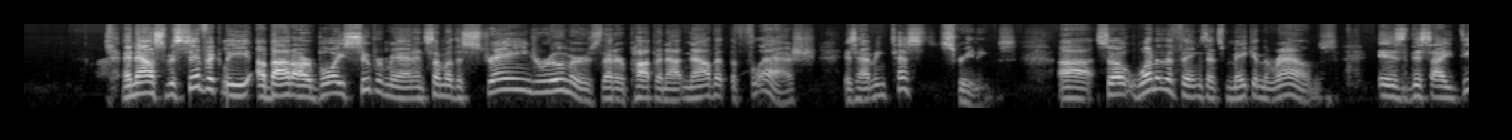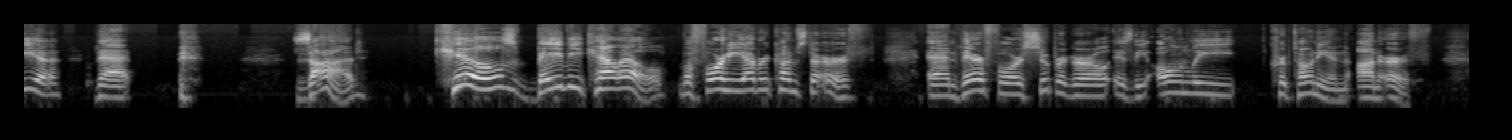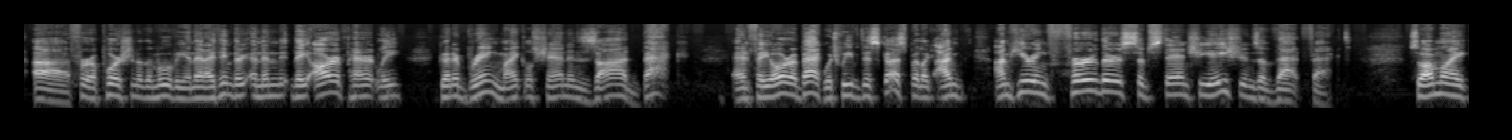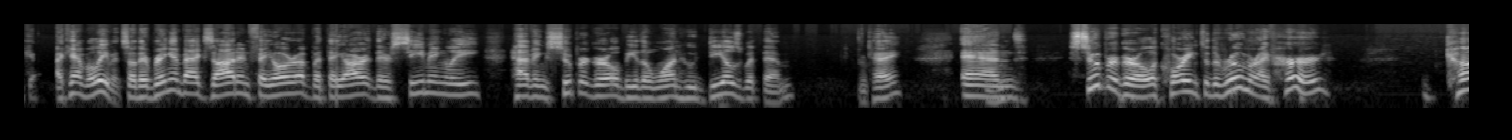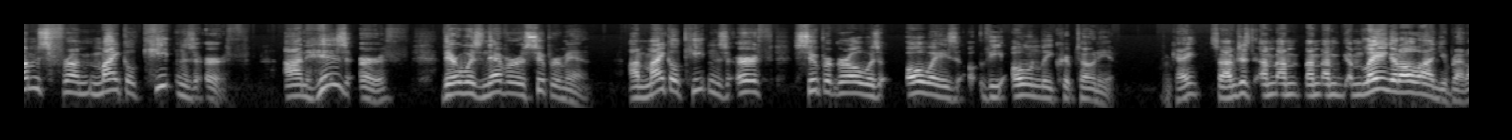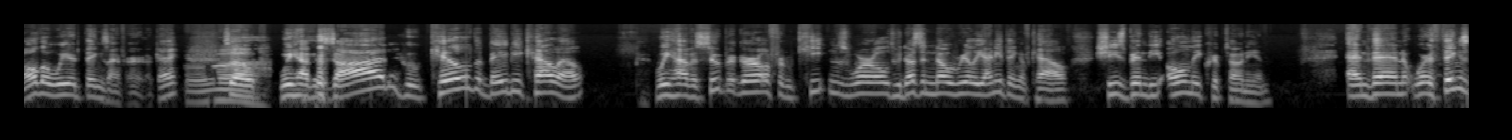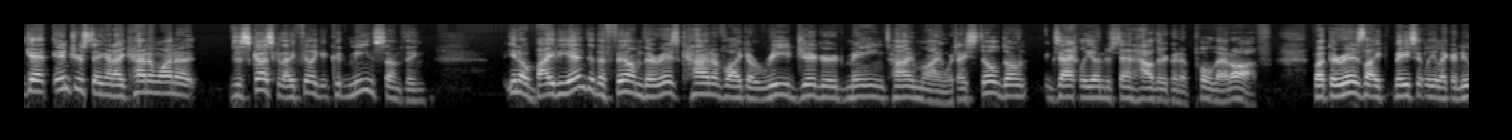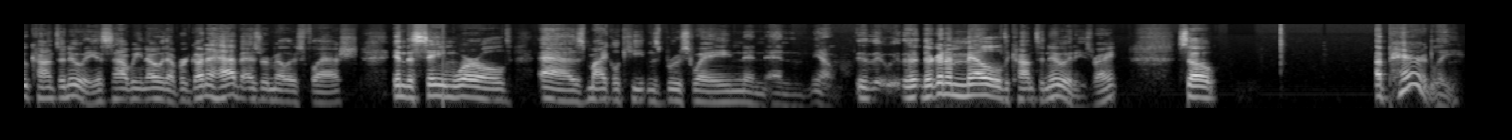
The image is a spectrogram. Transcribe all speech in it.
And now, specifically about our boy Superman and some of the strange rumors that are popping out now that The Flash is having test screenings. Uh, so, one of the things that's making the rounds is this idea that Zod kills baby Kal-El before he ever comes to Earth, and therefore Supergirl is the only Kryptonian on Earth uh, for a portion of the movie. And then I think they're and then they are apparently going to bring Michael Shannon Zod back and Faora back, which we've discussed. But like I'm I'm hearing further substantiations of that fact so I'm like, I can't believe it. So they're bringing back Zod and Faora, but they are they're seemingly having Supergirl be the one who deals with them. Okay, and mm-hmm. Supergirl, according to the rumor I've heard, comes from Michael Keaton's Earth. On his Earth, there was never a Superman. On Michael Keaton's Earth, Supergirl was always the only Kryptonian. Okay, so I'm just I'm I'm I'm I'm laying it all on you, Brett. All the weird things I've heard. Okay, so we have Zod who killed baby Kal-El. We have a Supergirl from Keaton's world who doesn't know really anything of Kal. She's been the only Kryptonian. And then where things get interesting, and I kind of want to discuss because I feel like it could mean something, you know, by the end of the film, there is kind of like a rejiggered main timeline, which I still don't exactly understand how they're going to pull that off. But there is like basically like a new continuity. This is how we know that we're going to have Ezra Miller's Flash in the same world as Michael Keaton's Bruce Wayne, and and you know they're going to meld continuities, right? So apparently,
